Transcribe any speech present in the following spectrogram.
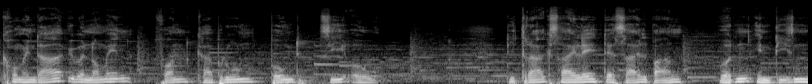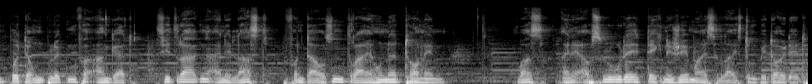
Kommentar übernommen von kabrun.co. Die Tragseile der Seilbahn wurden in diesen Betonblöcken verankert. Sie tragen eine Last von 1300 Tonnen, was eine absolute technische Meisterleistung bedeutet.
